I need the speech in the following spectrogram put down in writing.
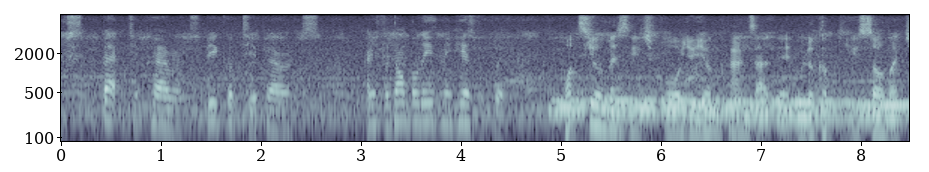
respect your parents, be good to your parents. And if you don't believe me, here's the clip. What's your message for your young fans out there who look up to you so much?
